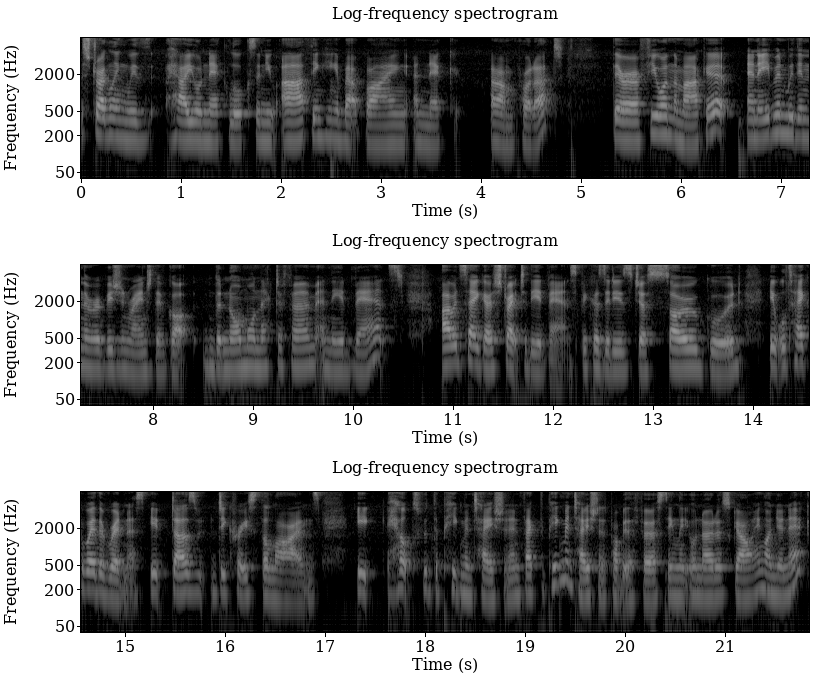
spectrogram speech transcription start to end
struggling with how your neck looks and you are thinking about buying a neck um, product. There are a few on the market and even within the revision range they've got the normal Nectifirm and the advanced. I would say go straight to the advanced because it is just so good. It will take away the redness. It does decrease the lines it helps with the pigmentation. In fact, the pigmentation is probably the first thing that you'll notice going on your neck.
